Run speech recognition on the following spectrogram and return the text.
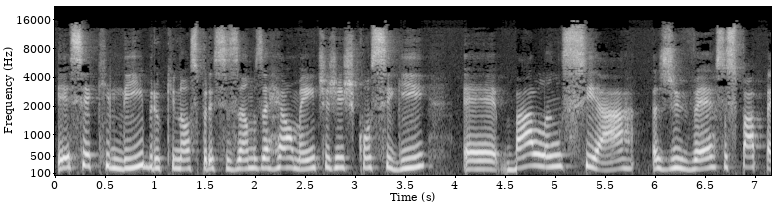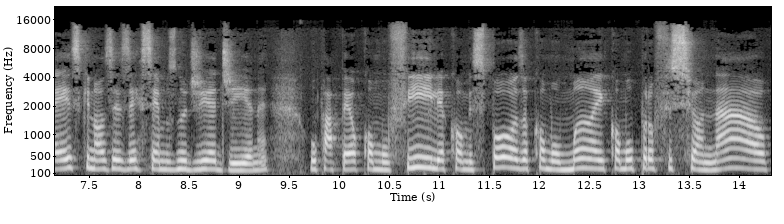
esse equilíbrio que nós precisamos é realmente a gente conseguir é, balancear os diversos papéis que nós exercemos no dia a dia, né? O papel como filha, como esposa, como mãe, como profissional,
